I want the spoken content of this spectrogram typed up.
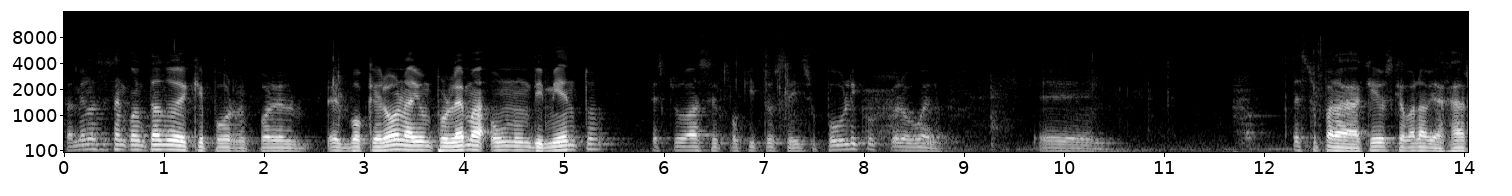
también nos están contando de que por, por el, el boquerón hay un problema, un hundimiento. Esto hace poquito se hizo público, pero bueno. eh, esto para aquellos que van a viajar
